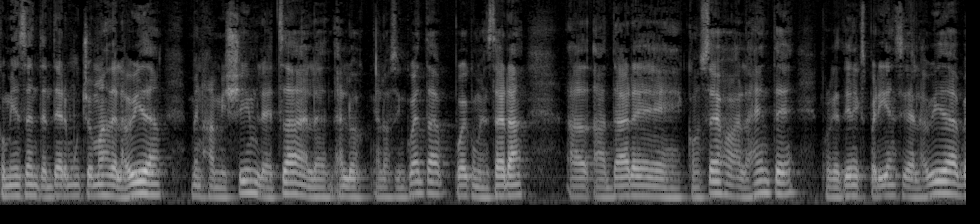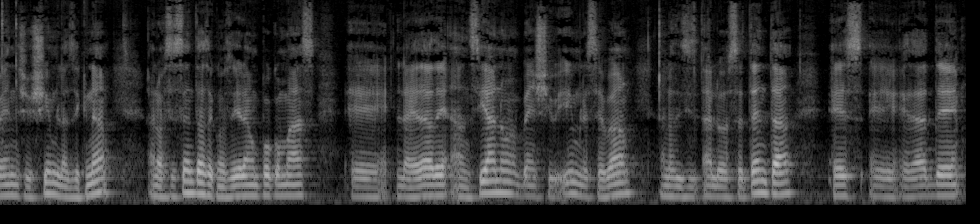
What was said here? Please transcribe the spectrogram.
comienza a entender mucho más de la vida. Ben Hamishim, a los, a los 50, puede comenzar a, a, dar eh, consejos a la gente porque tiene experiencia de la vida. Ben Shishim, la Zikna, a los 60 se considera un poco más eh, la edad de anciano. Ben Shivim, le Seba, a los, a los 70 es eh, edad de,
